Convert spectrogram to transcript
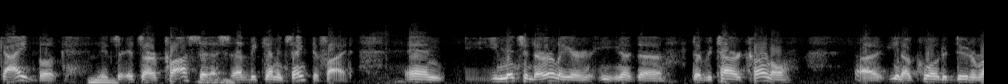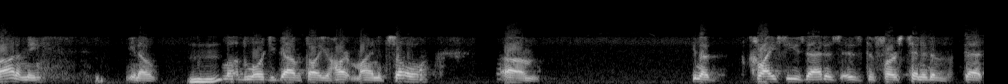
guidebook. It's it's our process of becoming sanctified. And you mentioned earlier, you know, the the retired colonel, uh, you know, quoted Deuteronomy, you know, love the Lord your God with all your heart, mind, and soul. Um, you know, Christ used that as, as the first tenet of that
